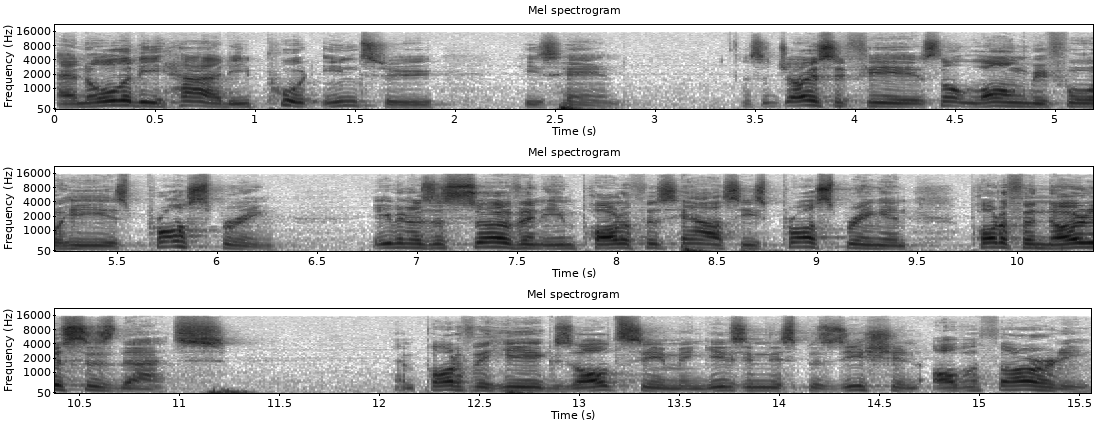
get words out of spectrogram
and all that he had he put into his hand. And so Joseph here, it's not long before he is prospering. Even as a servant in Potiphar's house, he's prospering, and Potiphar notices that. And Potiphar here exalts him and gives him this position of authority.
